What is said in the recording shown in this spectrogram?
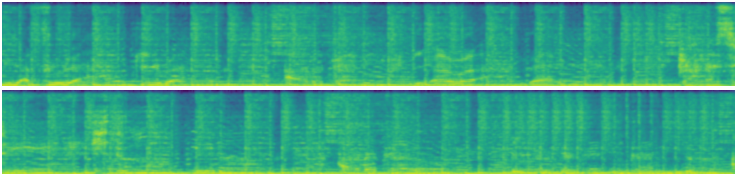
安らぎはあなたに似合わない悲しい瞳のあなたを見つめていたいのあ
